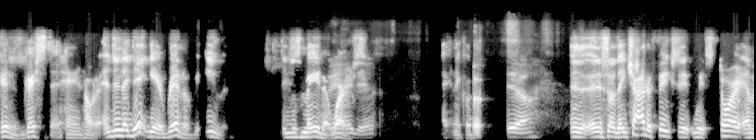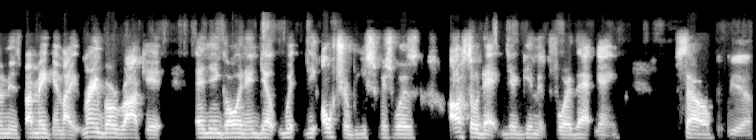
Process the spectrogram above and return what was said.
Goodness gracious, that hand holder. And then they didn't get rid of it either. They just made it Yeah, worse. they did. Technically. Uh, yeah. And, and so they tried to fix it with story elements by making like Rainbow Rocket and then going and dealt with the Ultra Beast, which was also that their gimmick for that game. So Yeah.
